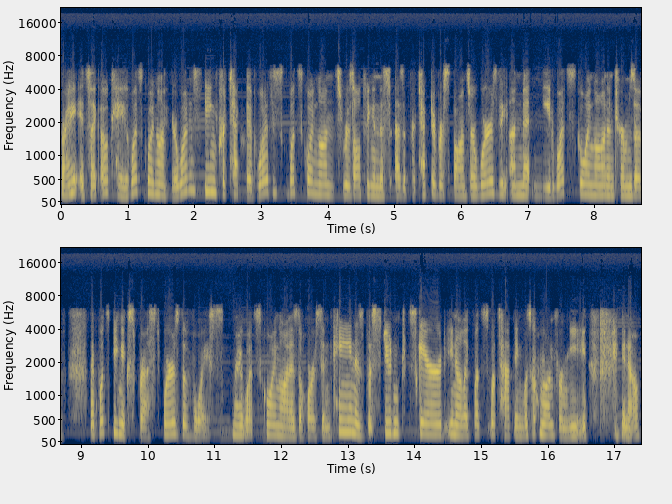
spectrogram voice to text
right? It's like, okay, what's going on here? What is being protective? What is what's going on that's resulting in this as a protective response, or where's the unmet need? What's going on in terms of like what's being expressed? Where's the voice, right? What's going on? Is the horse in pain? Is the student scared? You know, like what's what's happening? What's going on for me? You know,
